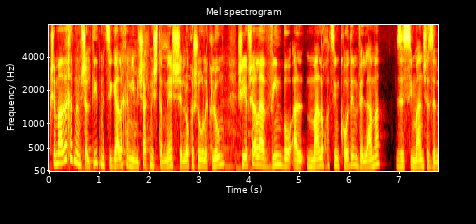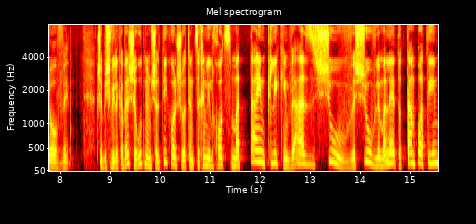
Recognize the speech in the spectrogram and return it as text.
כשמערכת ממשלתית מציגה לכם ממשק משתמש שלא קשור לכלום, שאי אפשר להבין בו על מה לוחצים קודם ולמה, זה סימן שזה לא עובד. כשבשביל לקבל שירות ממשלתי כלשהו אתם צריכים ללחוץ 200 קליקים ואז שוב ושוב למלא את אותם פרטים,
